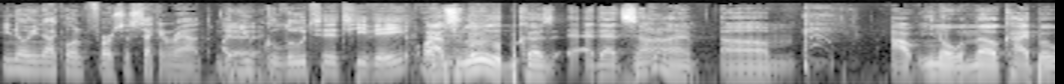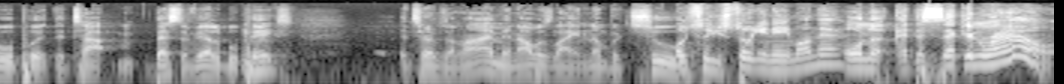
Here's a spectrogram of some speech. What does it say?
you know you're not going first or second round. Are you glued to the TV? Or Absolutely, because at that time, um, I, you know, when Mel Kiper will put the top best available picks in terms of linemen, I was like number two. Oh, so you stole your name on there? on the, at the second round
